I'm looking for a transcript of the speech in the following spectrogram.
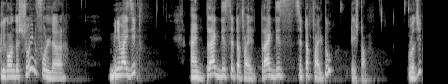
Click on the show in folder. Minimize it. And drag this setup file. Drag this setup file to desktop. Close it.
